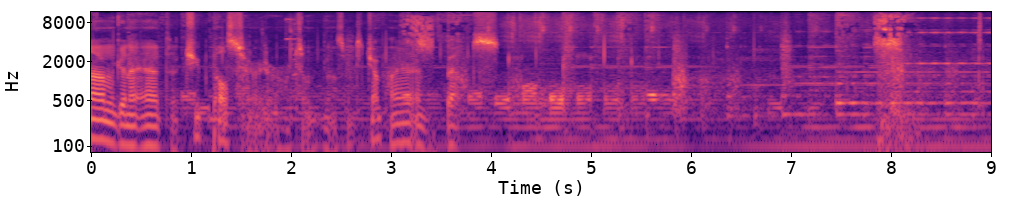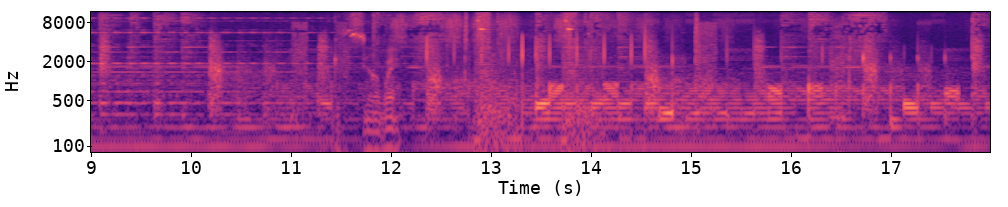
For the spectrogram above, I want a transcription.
Now I'm gonna add a cheap pulse generator, which allows me to jump higher and bounce. Get this the other way. Yep.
